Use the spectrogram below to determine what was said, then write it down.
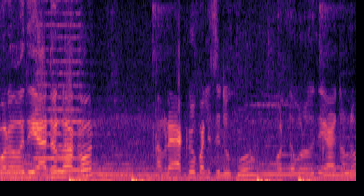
বড় ওদি অ্যাড হলো এখন। আমরা অ্যাক্রোপালিসে ঢুকবো বর্ধা বড় ওদি অ্যাড হলো।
